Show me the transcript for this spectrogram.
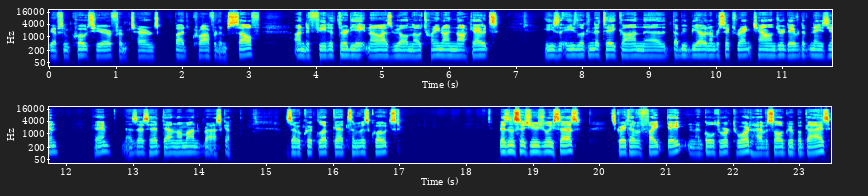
we have some quotes here from Terence Bud Crawford himself. Undefeated, 38 0, as we all know, 29 knockouts. He's he's looking to take on the WBO number six ranked challenger, David Avanesyan. Okay, as I said, down in Omaha, Nebraska. Let's have a quick look at some of his quotes. Business as usually says, it's great to have a fight date and a goal to work toward. I have a solid group of guys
